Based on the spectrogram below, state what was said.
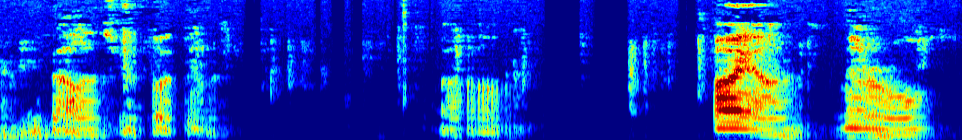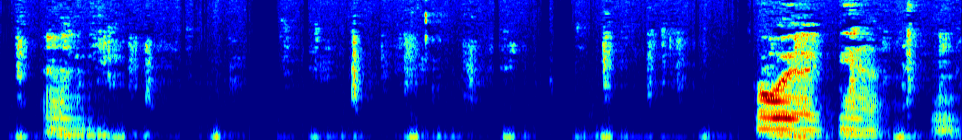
and rebalance your fucking um, ions, minerals, and oh wait, I can't because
